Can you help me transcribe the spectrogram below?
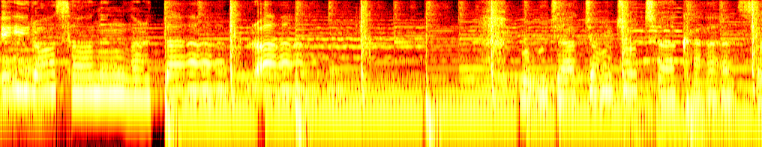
일어서는 널 따라 무작정 쫓아가서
